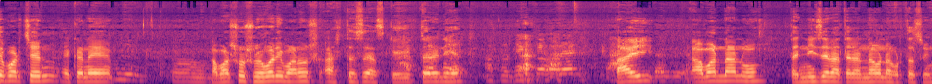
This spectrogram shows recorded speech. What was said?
দেখতে পাচ্ছেন এখানে আমার শ্বশুরবাড়ি মানুষ আসতেছে আজকে ইফতারে নিয়ে। তাই আমার নানু, তাই নিজের হাতে রান্না বান্না করতেছেন।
